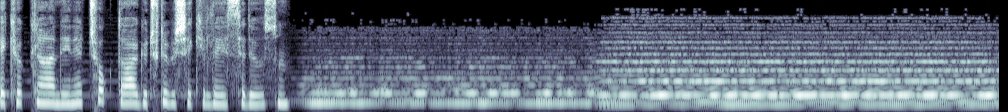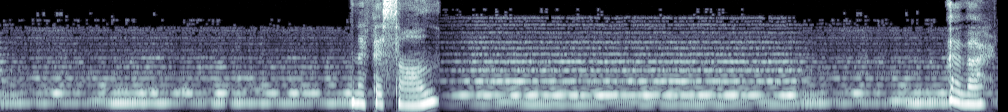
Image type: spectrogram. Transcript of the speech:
ve köklendiğini çok daha güçlü bir şekilde hissediyorsun. Nefes al. Ve ver.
